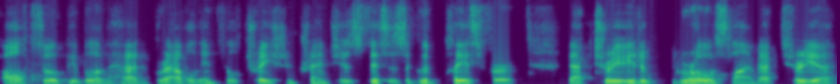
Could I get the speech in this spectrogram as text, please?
Also, people have had gravel infiltration trenches. This is a good place for bacteria to grow, slime bacteria,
